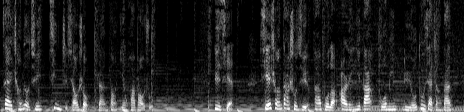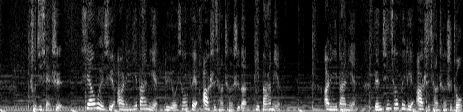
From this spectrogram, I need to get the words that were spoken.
在城六区禁止销售燃放烟花爆竹。日前，携程大数据发布了2018国民旅游度假账单，数据显示，西安位居2018年旅游消费二十强城市的第八名。2018年人均消费力二十强城市中，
